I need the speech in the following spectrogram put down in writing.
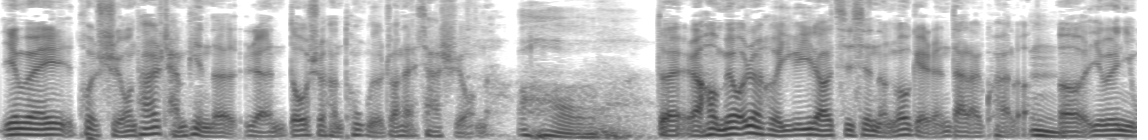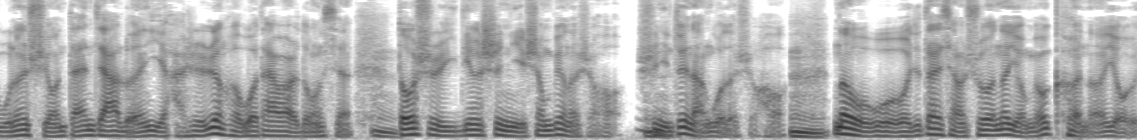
因为或使用他的产品的人都是很痛苦的状态下使用的。哦，对，然后没有任何一个医疗器械能够给人带来快乐。嗯呃，因为你无论使用担架、轮椅还是任何 whatever 的东西，嗯都是一定是你生病的时候，是你最难过的时候。嗯那我我就在想说，那有没有可能有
